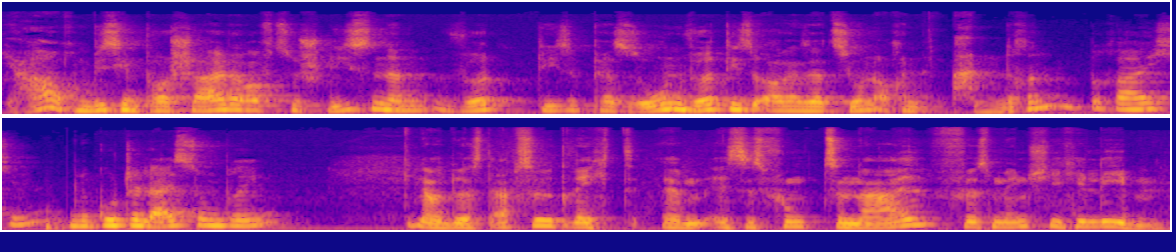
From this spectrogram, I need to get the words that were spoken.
ja, auch ein bisschen pauschal darauf zu schließen, dann wird diese Person, wird diese Organisation auch in anderen Bereichen eine gute Leistung bringen? Genau, du hast absolut recht. Ähm, es ist funktional fürs menschliche Leben.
